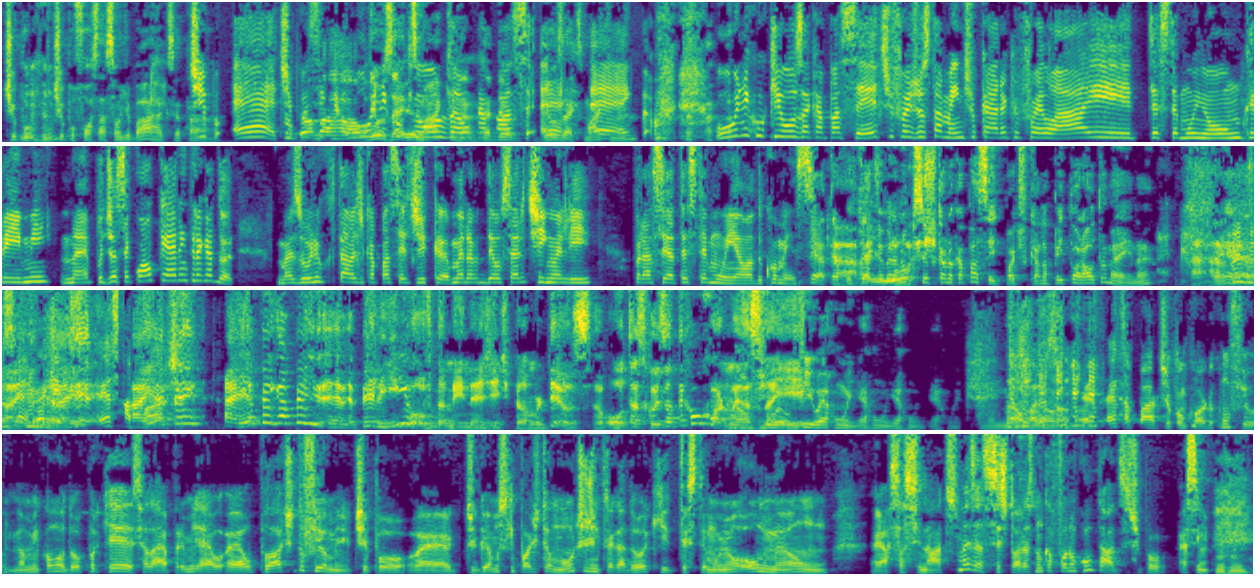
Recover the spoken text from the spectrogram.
Tipo, tipo forçação de barra que você tá. Tipo, é, tipo assim, o único Deus Ex que usa o é Deus- capacete. Deus Ex Machina. É, então. o único que usa capacete foi justamente o cara que foi lá e testemunhou um crime, né? Podia ser qualquer entregador. Mas o único que tava de capacete de câmera deu certinho ali pra ser a testemunha lá do começo. É, até porque a aí, câmera não precisa ficar no capacete, pode ficar na peitoral também, né? Ah, Tem essa, aí, tem aí- essa. Essa aí é parte. pe- aí é pegar pe- é, pelinho em ovo também, né, gente? Pelo amor de Deus. Outras coisas eu até concordo, mas não, essa fio, daí. fio, é ruim, é ruim, é ruim, é ruim. Não, olha só, não. é- essa parte eu concordo com o Phil. Não me incomodou porque, sei lá, é, a premi- é o- é o plot do filme. Tipo, é, digamos que pode ter um monte de entregador que testemunhou ou não é, assassinatos, mas essas histórias nunca foram contadas. Tipo, assim,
